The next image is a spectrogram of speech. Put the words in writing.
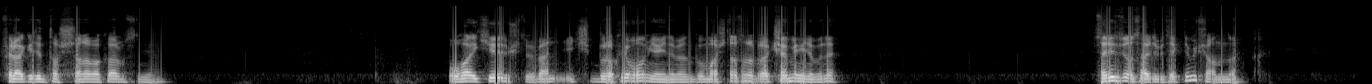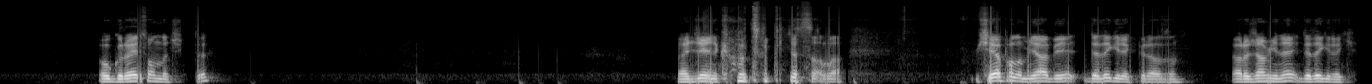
Felaketin taşlarına bakar mısın ya? Oha ikiye düştü. Ben hiç bırakıyorum oğlum yayını ben. Bu maçtan sonra bırakacağım yayını bu ne? Sen izliyorsun sadece bir tek değil mi şu anda? O Grayson da çıktı. Bence yayını gideceğiz Allah. Bir şey yapalım ya bir dede girek birazdan. Arayacağım yine dede girek.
